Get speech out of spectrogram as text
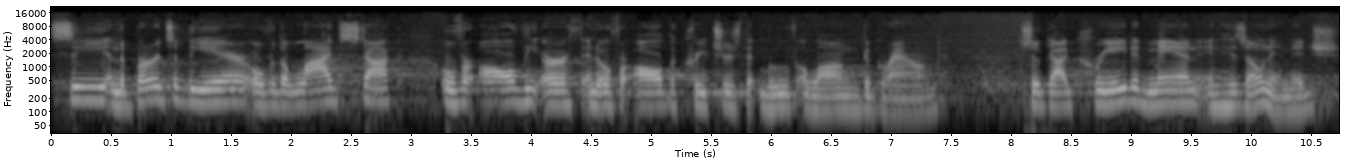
sea and the birds of the air, over the livestock, over all the earth, and over all the creatures that move along the ground. So God created man in his own image.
